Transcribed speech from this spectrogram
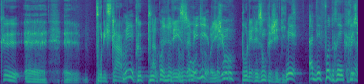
que euh, euh, pour l'islam, que pour les autres religions, pour les raisons que j'ai dites. Mais à défaut de réécrire,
